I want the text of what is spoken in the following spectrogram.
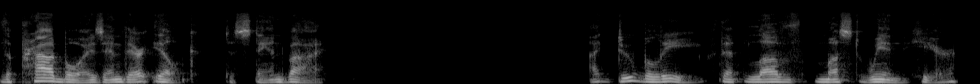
the Proud Boys and their ilk to stand by. I do believe that love must win here.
